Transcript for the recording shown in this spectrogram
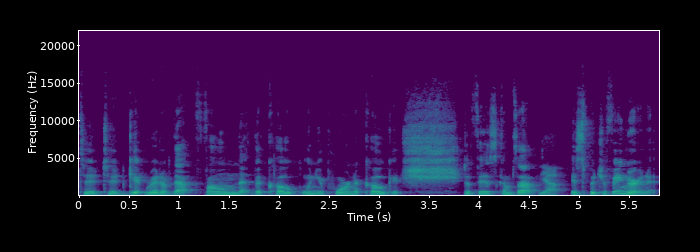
to, to get rid of that foam that the Coke, when you're pouring a Coke, it shh, the fizz comes up, Yeah. is to put your finger in it.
